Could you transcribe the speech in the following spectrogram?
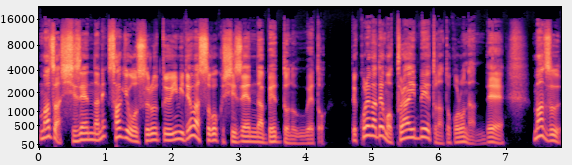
まずは自然なね、作業をするという意味ではすごく自然なベッドの上と。で、これがでもプライベートなところなんで、まず、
